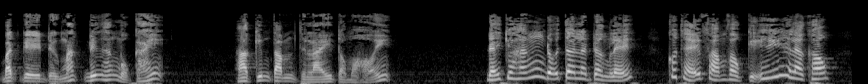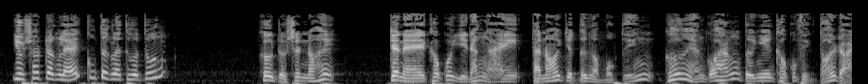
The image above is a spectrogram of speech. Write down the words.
Bạch Kỳ trừng mắt đứng hắn một cái. Hoa Kiếm Tâm thì lại tò mò hỏi. Để cho hắn đổi tên là Trần Lễ, có thể phạm vào kỹ hay là không? Dù sao Trần Lễ cũng từng là thừa tướng. Khương Trực Sinh nói, cái này không có gì đáng ngại, ta nói cho Tử Ngọc một tiếng, cớ hạn của hắn tự nhiên không có phiền tối rồi.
